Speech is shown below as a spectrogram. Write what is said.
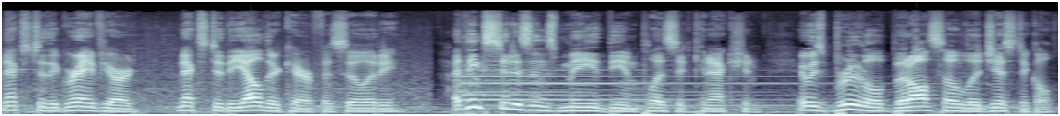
next to the graveyard, next to the elder care facility. I think citizens made the implicit connection. It was brutal, but also logistical.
